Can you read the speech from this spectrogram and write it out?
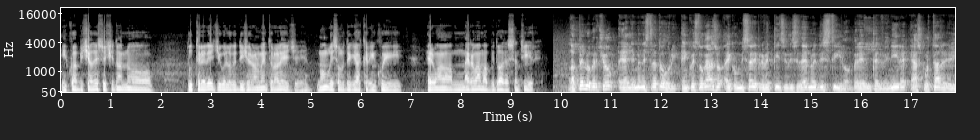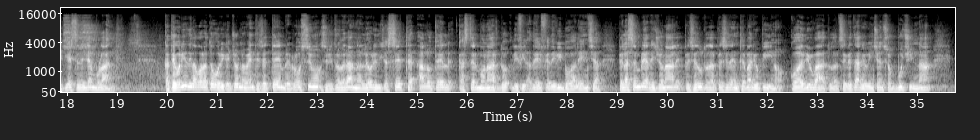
in cui adesso ci danno tutte le leggi, quello che dice realmente la legge, non le solite chiacchiere in cui eravamo, eravamo abituati a sentire. L'appello perciò è agli amministratori e in questo caso ai commissari prefettizi di Siderno e di Stilo per intervenire e ascoltare le richieste degli ambulanti. Categoria di lavoratori che giorno 20 settembre prossimo si ritroveranno alle ore 17 all'Hotel Castelmonardo di Filadelfia di Vibo Valencia per l'Assemblea regionale presieduta dal Presidente Mario Pino, coadiuvato dal segretario Vincenzo Bucinnà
